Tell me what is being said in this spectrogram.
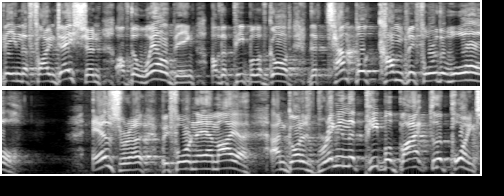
being the foundation of the well being of the people of God. The temple comes before the wall. Ezra before Nehemiah. And God is bringing the people back to the point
